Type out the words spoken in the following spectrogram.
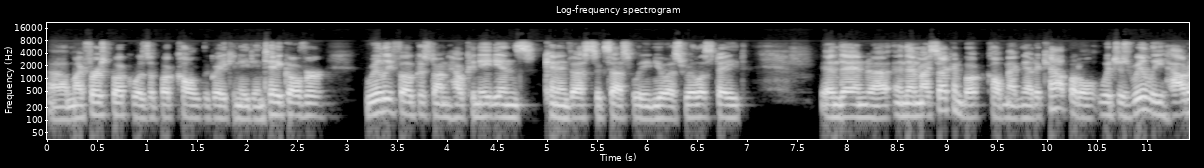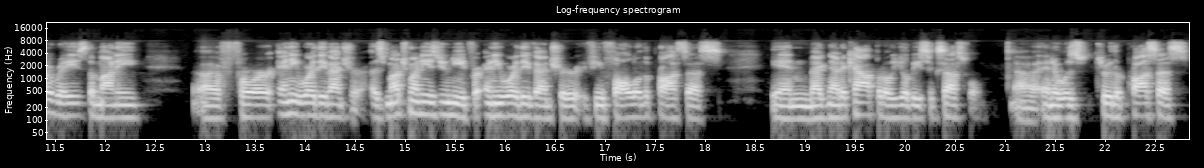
Uh, my first book was a book called The Great Canadian Takeover, really focused on how Canadians can invest successfully in U.S. real estate. And then, uh, and then my second book called Magnetic Capital, which is really how to raise the money uh, for any worthy venture, as much money as you need for any worthy venture. If you follow the process in magnetic capital, you'll be successful. Uh, and it was through the process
